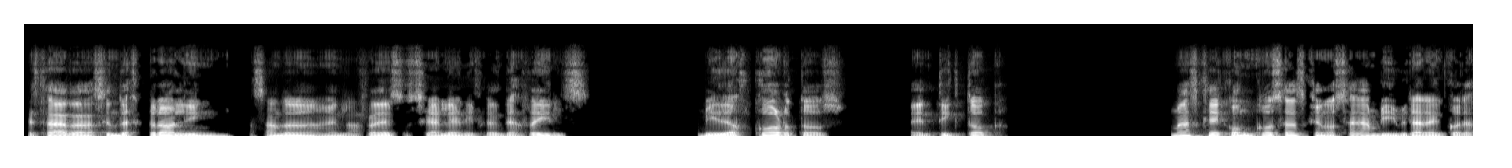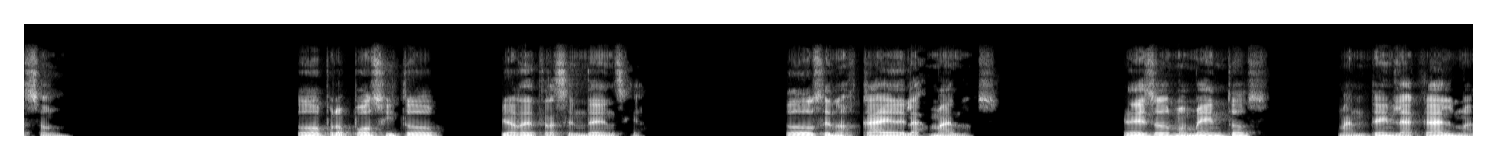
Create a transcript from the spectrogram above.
estar haciendo scrolling, pasando en las redes sociales diferentes reels, videos cortos, en TikTok, más que con cosas que nos hagan vibrar el corazón. Todo propósito pierde trascendencia. Todo se nos cae de las manos. En esos momentos, mantén la calma,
